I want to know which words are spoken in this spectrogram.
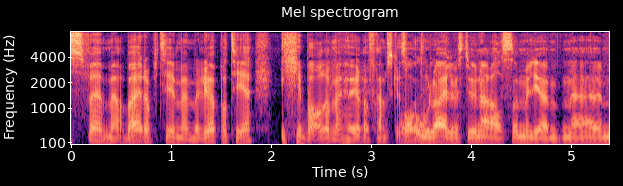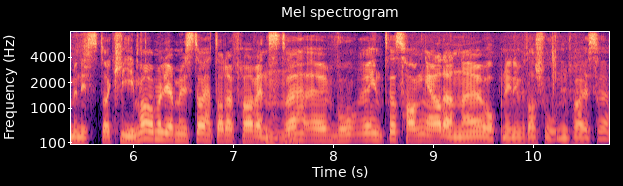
SV, med Arbeiderpartiet, med Miljøpartiet, ikke bare med Høyre og Fremskrittspartiet. Og Ola Elvestuen er altså miljøminister, klima- og miljøminister, heter det, fra Venstre. Mm. Hvor interessant er denne åpne invitasjonen fra SV?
